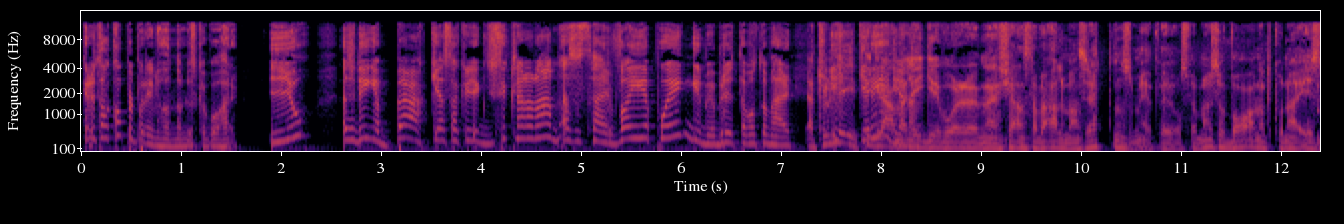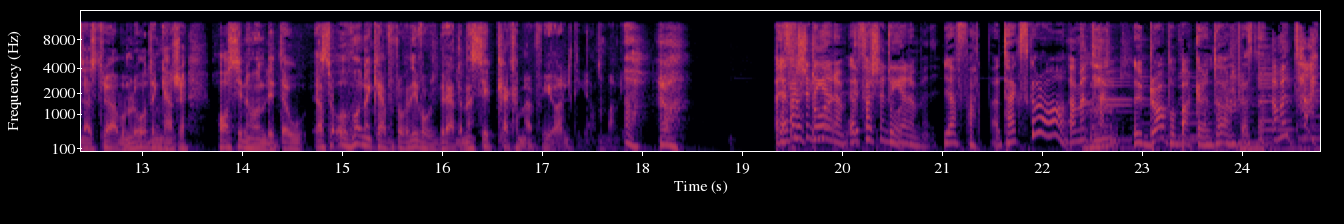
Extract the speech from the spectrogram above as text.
kan du ta koppel på din hund om du ska gå här? Jo. Alltså det är inga bökiga saker, cykla någon annan. Alltså så här, vad är poängen med att bryta mot de här Jag tror lite grann ligger i vår den här känslan för allemansrätten som är för oss. För man är så van att kunna i sådana här strövområden kanske ha sin hund lite... O... Alltså, och hunden kan jag förstå, för det är folk beredda. Men cykla kan man få göra lite grann som man vill. Ja. Det Jag fascinerar, förstår, det jag fascinerar förstår. mig. Jag fattar. Tack ska du ha. Ja men tack. Du är bra på att backa runt hörn förresten. Ja men tack,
